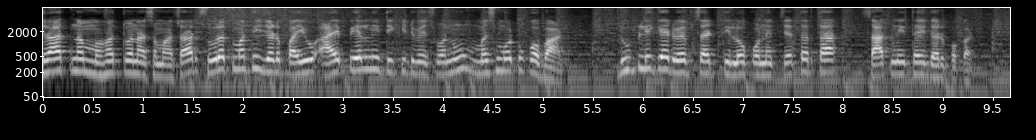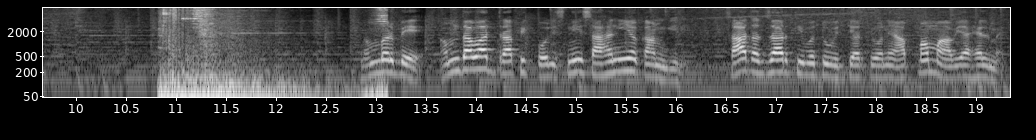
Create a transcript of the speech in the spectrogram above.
ગુજરાતના મહત્વના સમાચાર. સુરતમાંથી ઝડપાયું આઈપીએલની ટિકિટ વેચવાનું મસમોટું કૌભાંડ. ડુપ્લિકેટ વેબસાઇટથી લોકોને ચેતરતા સાતની થઈ ધરપકડ. નંબર બે, અમદાવાદ ટ્રાફિક પોલીસની સહાનીય કામગીરી. સાત હજારથી વધુ વિદ્યાર્થીઓને આપવામાં આવ્યા હેલ્મેટ.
